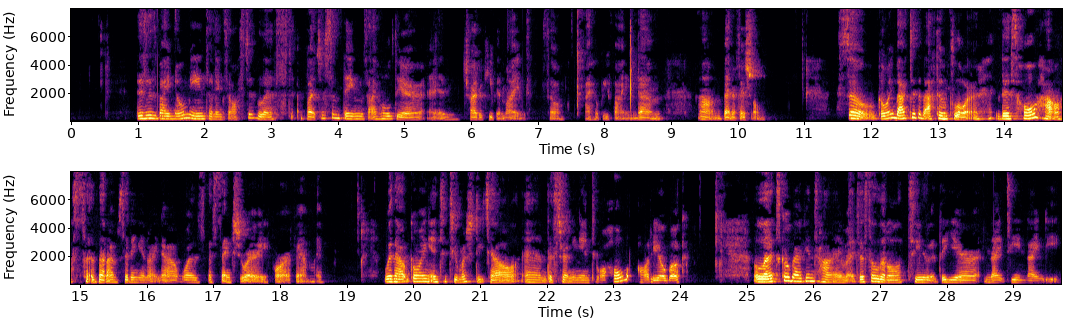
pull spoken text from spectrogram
This is by no means an exhaustive list, but just some things I hold dear and try to keep in mind. So I hope you find them um, beneficial. So, going back to the bathroom floor, this whole house that I'm sitting in right now was a sanctuary for our family. Without going into too much detail and this turning into a whole audiobook, let's go back in time just a little to the year 1990.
